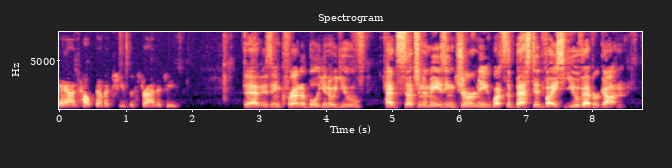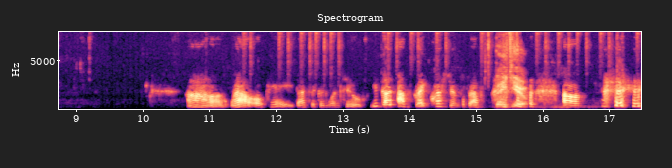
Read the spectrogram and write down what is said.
and help them achieve the strategy. That is incredible. You know, you've had such an amazing journey. What's the best advice you've ever gotten? Ah, wow. Okay, that's a good one too. You've got ask great questions, Seth. Thank you. um,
